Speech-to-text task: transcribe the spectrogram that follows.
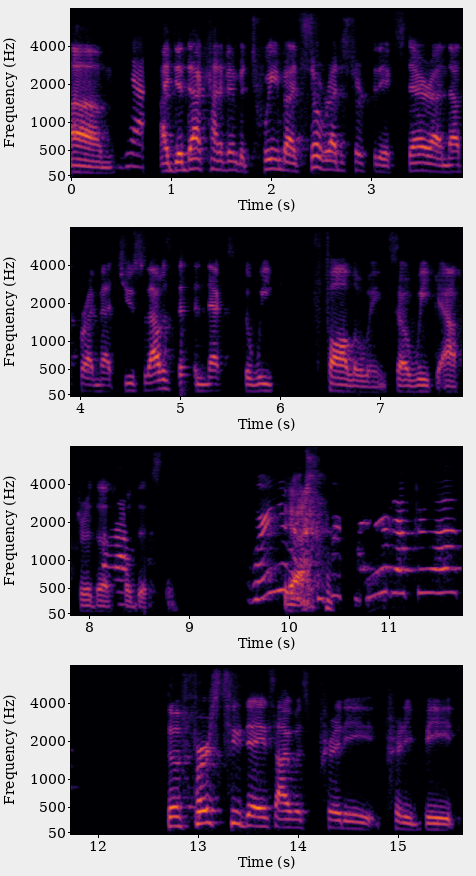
Um, yeah. I did that kind of in between, but I'd still registered for the Xterra, and that's where I met you. So that was the next, the week following, so a week after the wow. full distance. Weren't you yeah. like super tired after that? The first two days I was pretty pretty beat,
